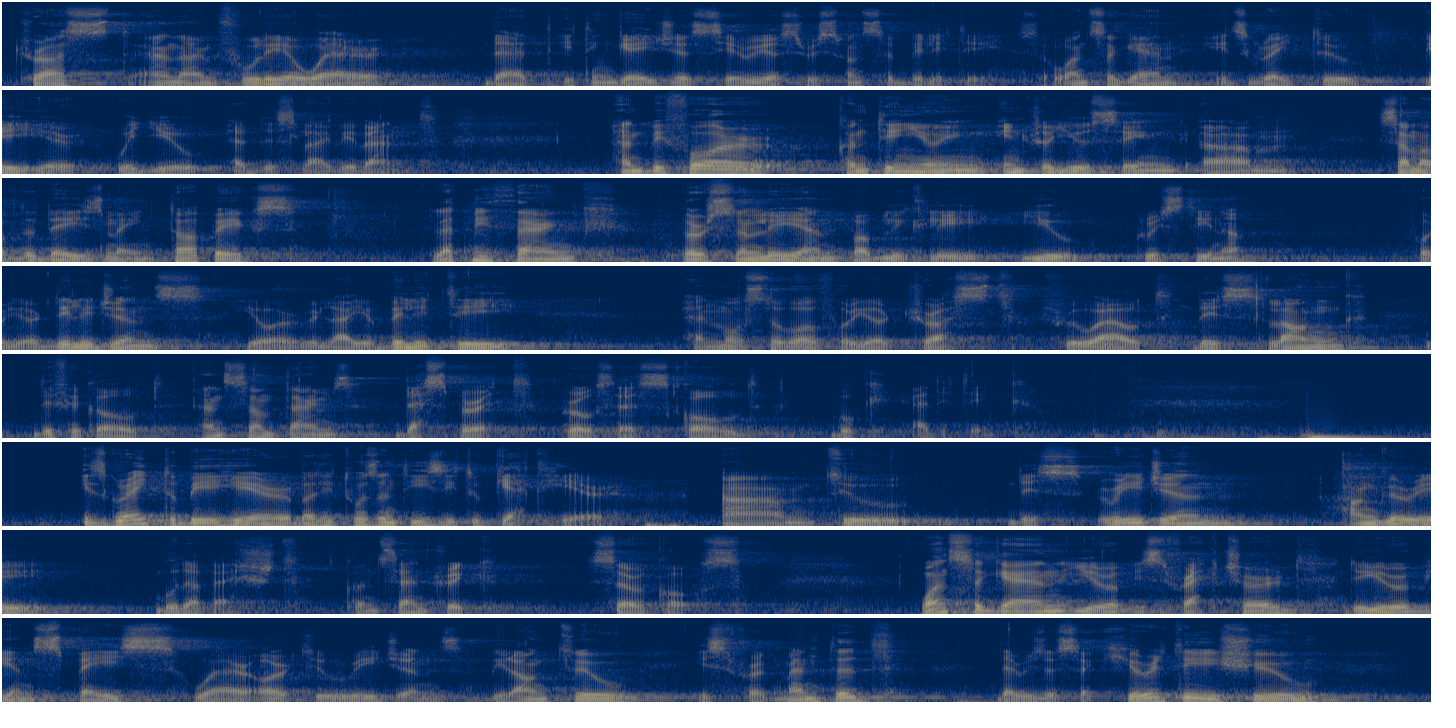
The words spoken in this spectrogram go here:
trust, and I'm fully aware that it engages serious responsibility. So once again, it's great to be here with you at this live event. And before continuing introducing um, some of the day's main topics, let me thank personally and publicly you, Christina, for your diligence, your reliability, and most of all for your trust throughout this long difficult, and sometimes desperate process called book editing. It's great to be here, but it wasn't easy to get here um, to this region, Hungary, Budapest, concentric circles. Once again, Europe is fractured. The European space where our two regions belong to is fragmented. There is a security issue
